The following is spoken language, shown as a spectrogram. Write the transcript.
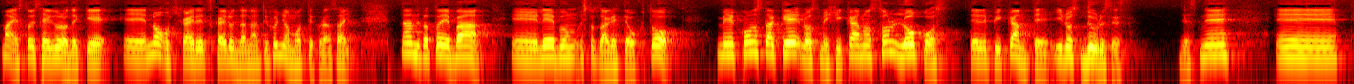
まあ、エストイセグロでけ、えー、の置き換えで使えるんだなというふうに思ってください。なので、例えば、えー、例文一つ挙げておくと、Me consta que los mexicanos son locos del picante y los dulces ですね。えー、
